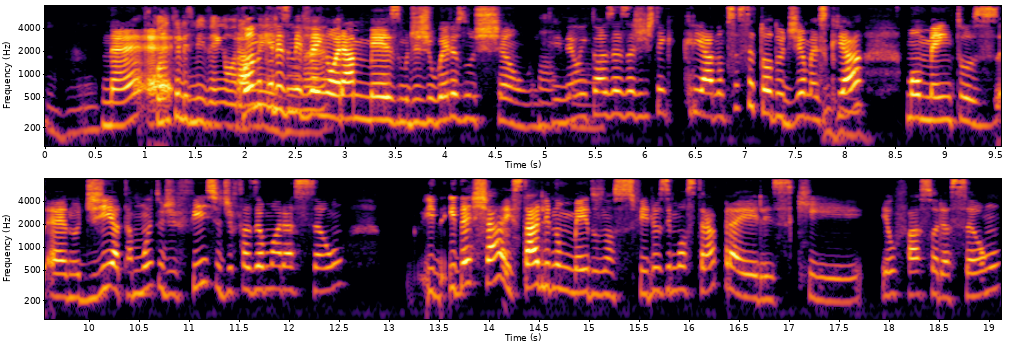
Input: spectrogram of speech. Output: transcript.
Uhum. né? É- Quando que eles me vêm orar quando mesmo, que eles me né? vêm orar mesmo, de joelhos no chão, entendeu? Uhum. Então, às vezes, a gente tem que criar, não precisa ser todo dia, mas Uhum. criar momentos é, no dia, tá muito difícil de fazer uma oração e, e deixar, estar ali no meio dos nossos filhos e mostrar para eles que eu faço oração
